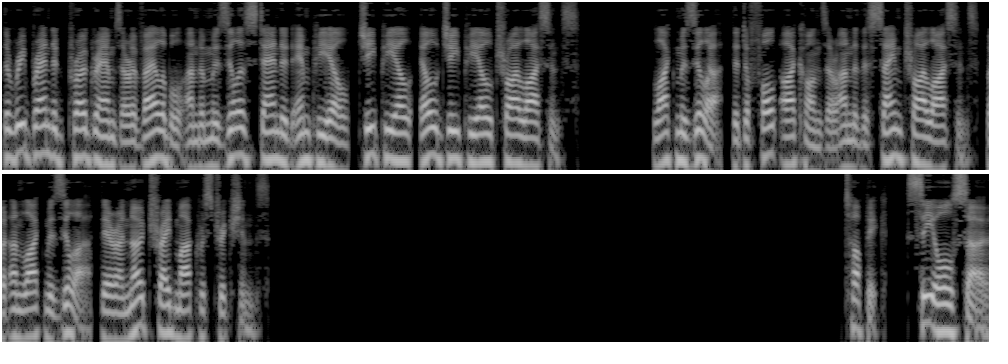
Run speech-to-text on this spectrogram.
The rebranded programs are available under Mozilla's standard MPL, GPL, LGPL tri-license. Like Mozilla, the default icons are under the same TRI license, but unlike Mozilla, there are no trademark restrictions. Topic. See also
